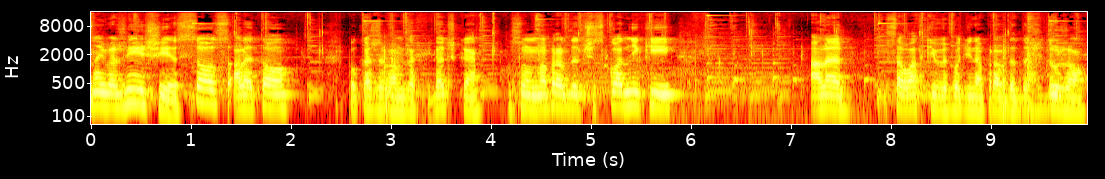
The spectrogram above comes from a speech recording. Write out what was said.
Najważniejszy jest sos, ale to pokażę Wam za chwileczkę. To są naprawdę trzy składniki, ale sałatki wychodzi naprawdę dość dużo.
